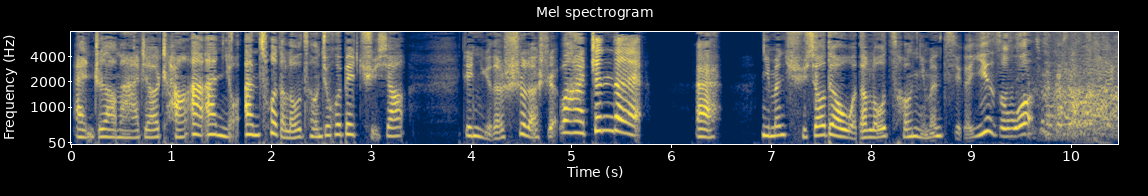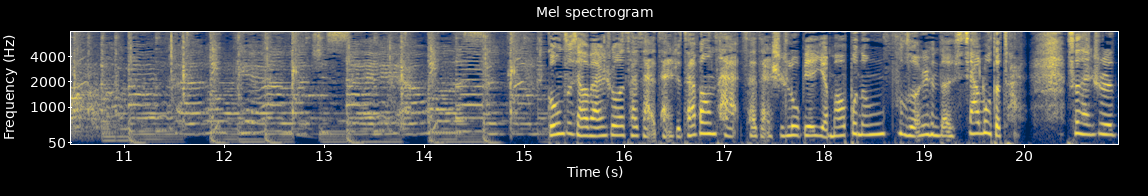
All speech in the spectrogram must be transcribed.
哎，你知道吗？只要长按按钮，按错的楼层就会被取消。”这女的试了试，哇，真的哎！哎，你们取消掉我的楼层，你们几个意思？我。公子小白说：“彩彩彩是采访彩，彩彩是路边野猫不能负责任的瞎录的彩，彩彩是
